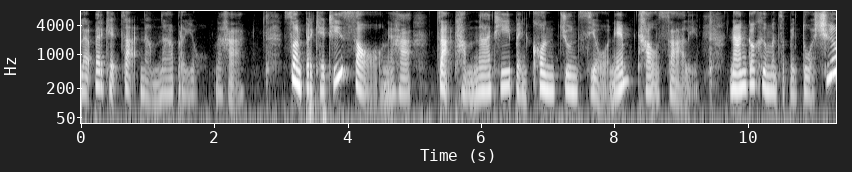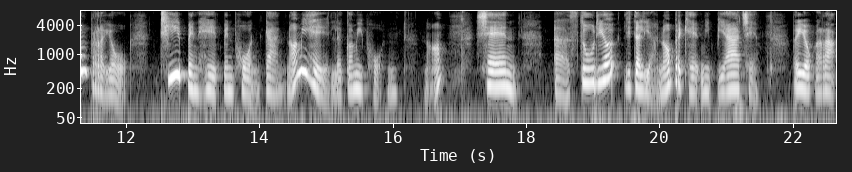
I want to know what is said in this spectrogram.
และเปรเคจะนำหน้าประโยคนะคะ ส่วนเปรเคที่สองนะคะ จะทำหน้าที่เป็น congiunzione causale นั่นก็คือมันจะเป็นตัวเชื่อมประโยคที่เป็นเหตุเป็นผลกันเนาะมีเหตุแล้วก็มีผลเนาะเช่น studio l'italiano perché mi piace ประโยคหลัก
